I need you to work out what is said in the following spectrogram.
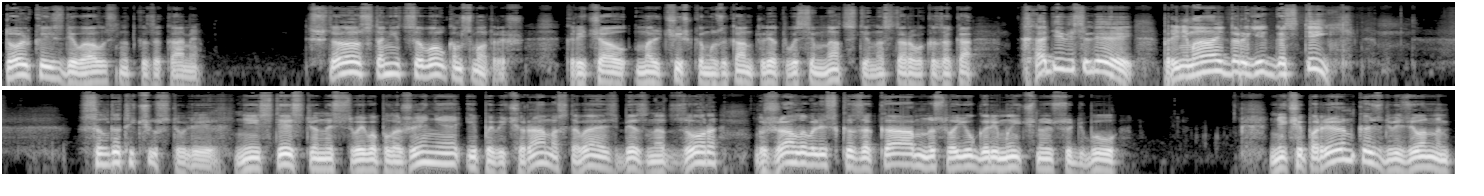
только издевалась над казаками. — Что, станица, волком смотришь? — кричал мальчишка-музыкант лет восемнадцати на старого казака. — Ходи веселей, принимай дорогих гостей! Солдаты чувствовали неестественность своего положения и по вечерам, оставаясь без надзора, жаловались казакам на свою горемычную судьбу. Нечипаренко с дивизионным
